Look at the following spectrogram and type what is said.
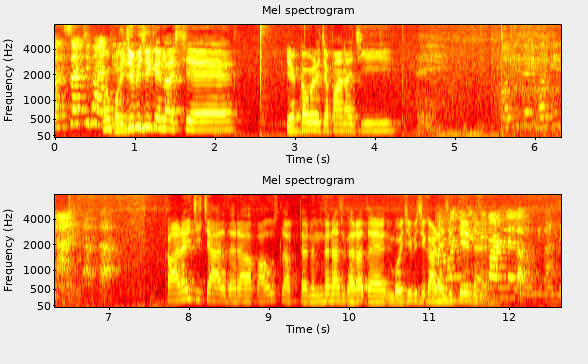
मग भजी. भाजी बिजी केला असते एका वेळेच्या पानाची. भजी तरी भजी नाही आता. काढायची चार जरा पाऊस लागतं नंदनाच घरात आहे भजी बिजी काढायची ते नाही. काढलेला बघ मी कांदे.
